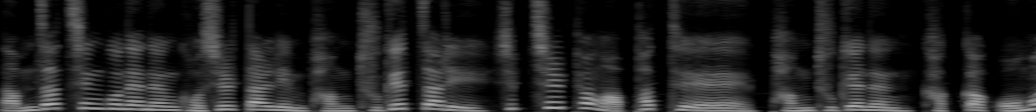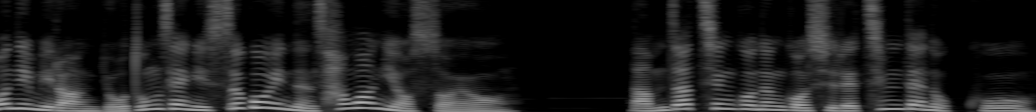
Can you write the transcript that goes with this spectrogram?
남자친구네는 거실 딸린 방 두 개짜리 17평 아파트에 방 두 개는 각각 어머님이랑 여동생이 쓰고 있는 상황이었어요. 남자친구는 거실에 침대 놓고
